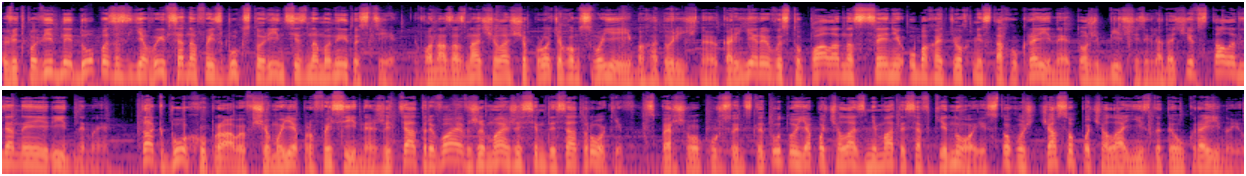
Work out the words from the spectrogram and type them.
Відповідний допис з'явився на Фейсбук-сторінці знаменитості. Вона зазначила, що протягом своєї багаторічної кар'єри виступала на сцені у багатьох містах України, тож більшість глядачів стали для неї рідними. Так Бог управив, що моє професійне життя триває вже майже 70 років. З першого курсу інституту я почала зніматися в кіно і з того ж часу почала їздити Україною.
